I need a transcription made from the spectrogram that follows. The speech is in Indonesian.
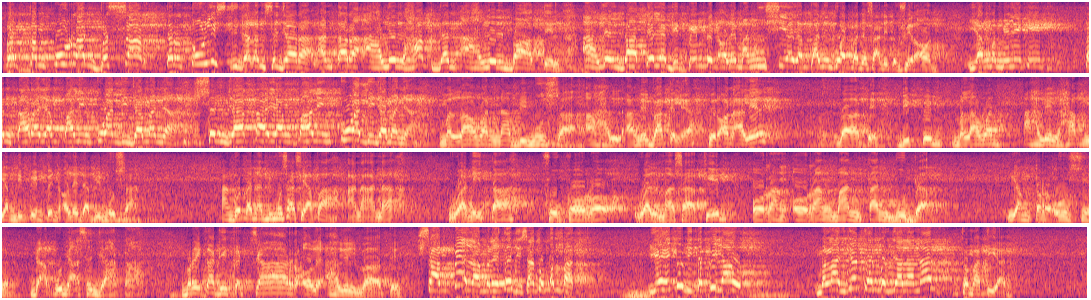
pertempuran besar tertulis di dalam sejarah antara ahli hak dan ahli batil. Ahli batil yang dipimpin oleh manusia yang paling kuat pada saat itu Fir'aun. Yang memiliki tentara yang paling kuat di zamannya senjata yang paling kuat di zamannya. Melawan Nabi Musa ahli, ahli batil ya. Fir'aun ahli batil. Dipim melawan ahli hak yang dipimpin oleh Nabi Musa anggota Nabi Musa siapa? Anak-anak wanita fukoro wal masakin orang-orang mantan budak yang terusir tidak punya senjata. Mereka dikejar oleh ahli batin. Sampailah mereka di satu tempat yaitu di tepi laut. Melanjutkan perjalanan kematian.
